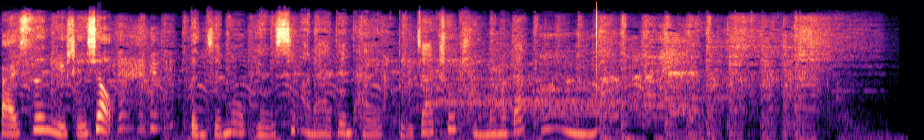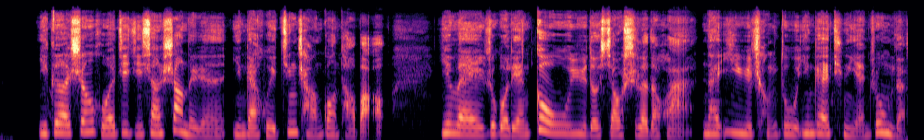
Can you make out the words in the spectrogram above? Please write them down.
百思女神秀，本节目由喜马拉雅电台独家出品。么么哒。嗯，一个生活积极向上的人，应该会经常逛淘宝，因为如果连购物欲都消失了的话，那抑郁程度应该挺严重的。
